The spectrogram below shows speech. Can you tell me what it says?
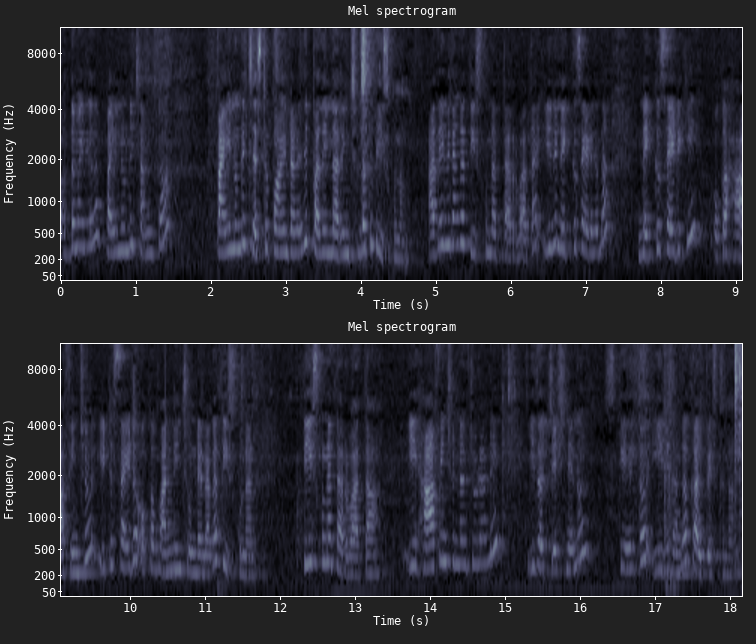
అర్థమైంది కదా? పైనుండి చంక పైనుండి చెస్ట్ పాయింట్ అనేది పదిన్నర ఇంచులకు తీసుకున్నాం. అదే విధంగా తీసుకున్న తర్వాత ఇది నెక్ సైడ్ కదా? నెక్ సైడ్కి ఒక హాఫ్ ఇంచు ఇటు సైడ్ ఒక వన్ ఇంచ్ ఉండేలాగా తీసుకున్నాను. తీసుకున్న తర్వాత ఈ హాఫ్ ఇంచ్ ఉన్నది చూడండి ఇది వచ్చేసి నేను స్కేల్తో ఈ విధంగా కలిపేస్తున్నాను.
